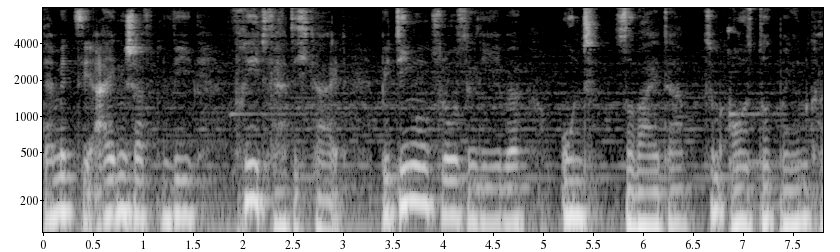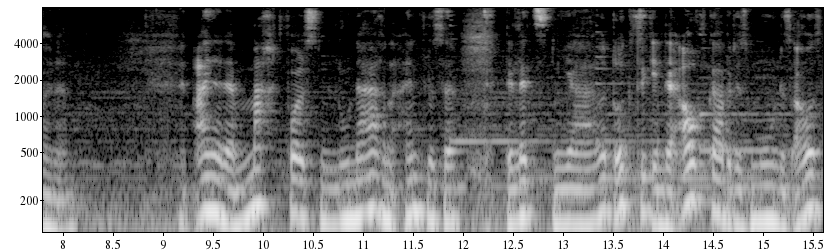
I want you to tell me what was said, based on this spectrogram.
damit sie Eigenschaften wie Friedfertigkeit, bedingungslose Liebe und so weiter zum Ausdruck bringen können. Einer der machtvollsten lunaren Einflüsse der letzten Jahre drückt sich in der Aufgabe des Mondes aus,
